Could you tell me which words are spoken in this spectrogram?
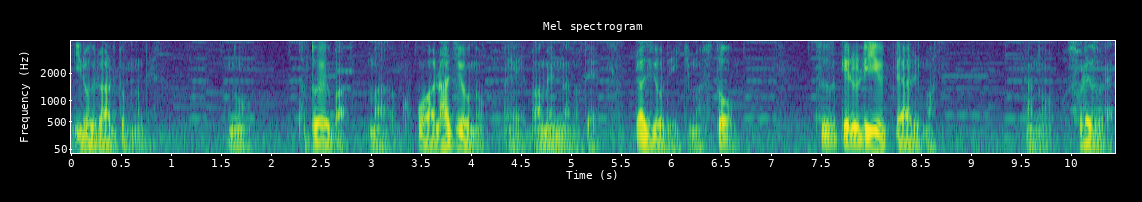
いろいろあると思うんです。の例えば、まあ、ここはラジオの、えー、場面なのでラジオでいきますと続ける理由ってあります。あのそれぞれ、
